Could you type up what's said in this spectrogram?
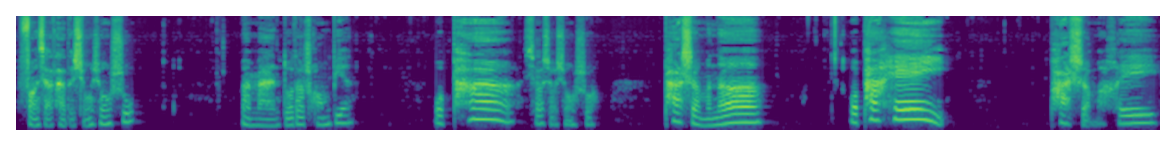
放下他的熊熊书，慢慢踱到床边。我怕，小小熊说：“怕什么呢？”我怕黑。怕什么黑？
